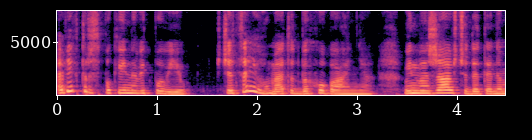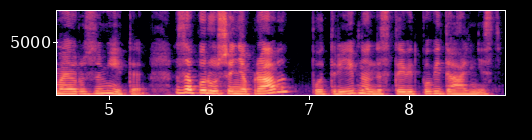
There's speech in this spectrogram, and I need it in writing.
А Віктор спокійно відповів, що це його метод виховання. Він вважав, що дитина має розуміти, за порушення правил потрібно нести відповідальність,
